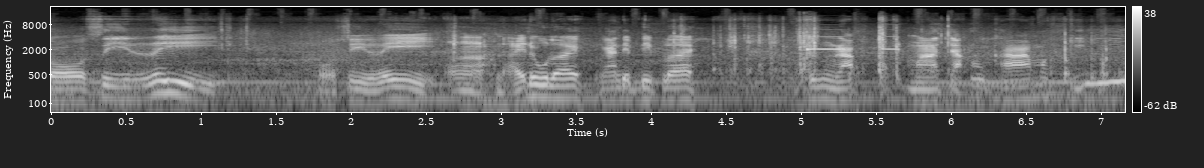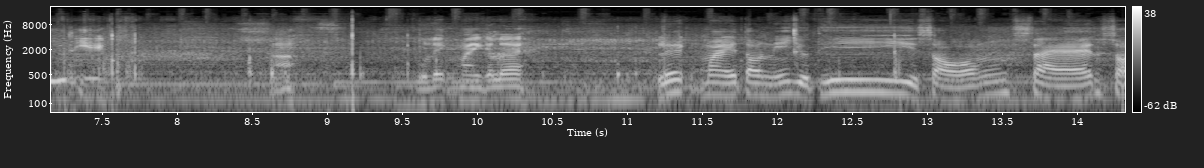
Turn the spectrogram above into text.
Go Series Go Series อ่าไหนดูเลยงานดิบๆเลยซึ่งรับ มาจากลูกค้าเมื่อกี้นี่เองอะดูเลขไม่กันเลย เลขไม่ตอนนี้อยู่ที่2 2 5 2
